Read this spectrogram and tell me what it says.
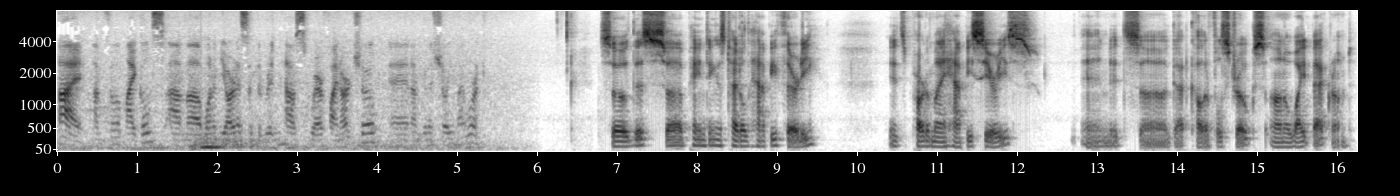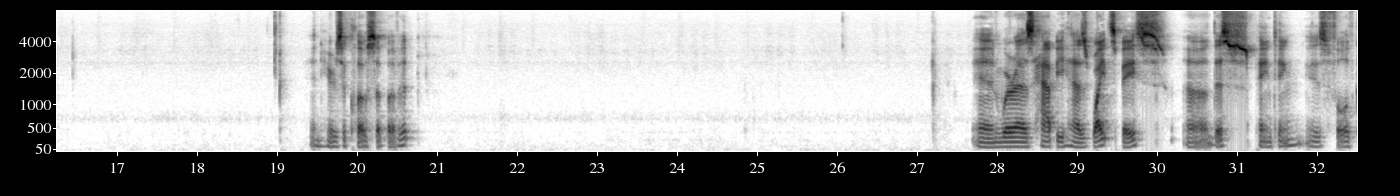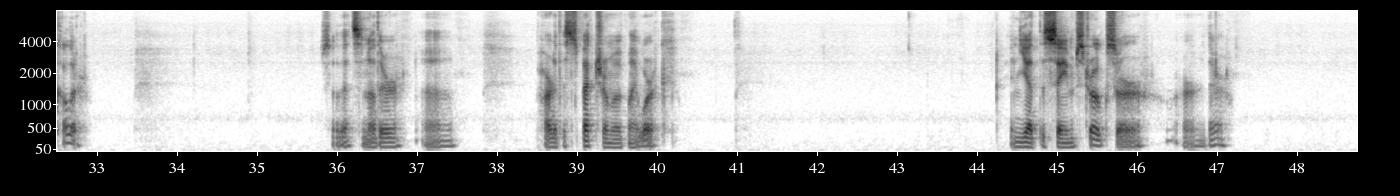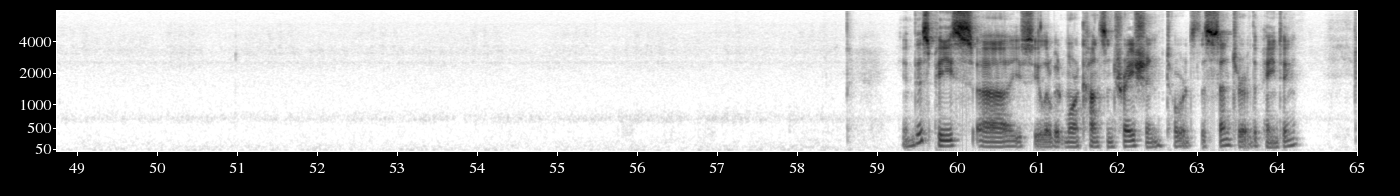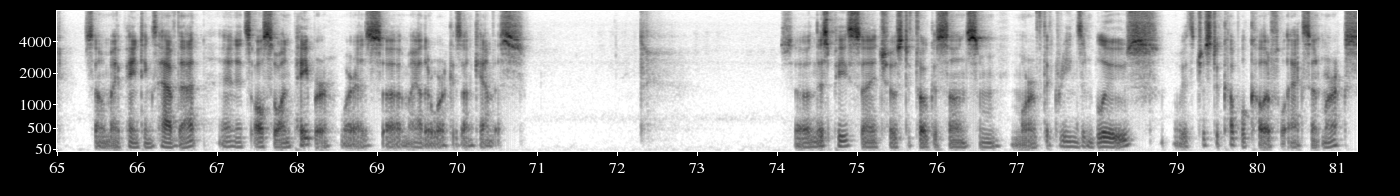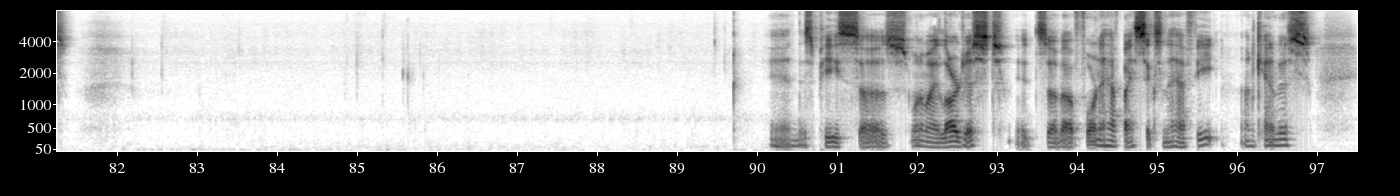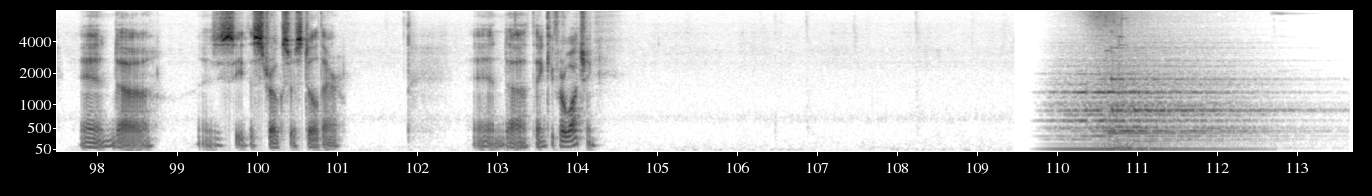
Hi, I'm Phillip Michaels. I'm uh, one of the artists at the Rittenhouse Square Fine Art Show, and I'm going to show you my work. So this uh, painting is titled Happy 30. It's part of my Happy series, and it's uh, got colorful strokes on a white background. And here's a close-up of it. And whereas Happy has white space, uh, this painting is full of color. So that's another uh, part of the spectrum of my work. And yet the same strokes are, are there. In this piece, uh, you see a little bit more concentration towards the center of the painting. Some of my paintings have that, and it's also on paper, whereas uh, my other work is on canvas. So in this piece, I chose to focus on some more of the greens and blues with just a couple colorful accent marks. And this piece uh, is one of my largest. It's about four and a half by six and a half feet on canvas. And uh, as you see, the strokes are still there. And uh, thank you for watching.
